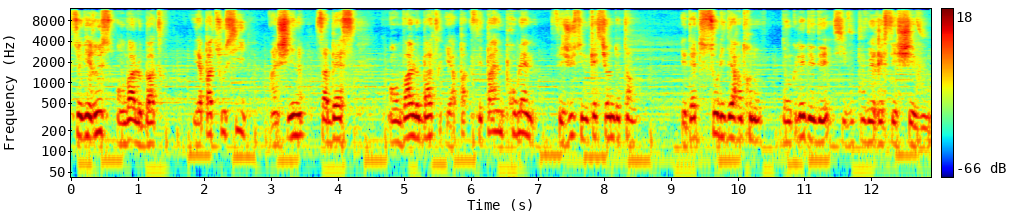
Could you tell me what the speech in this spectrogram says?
Ce virus, on va le battre. Il n'y a pas de souci. En Chine, ça baisse. On va le battre. Ce n'est pas, un problème. C'est juste une question de temps. Et d'être solidaire entre nous. Donc les DD, si vous pouvez rester chez vous,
